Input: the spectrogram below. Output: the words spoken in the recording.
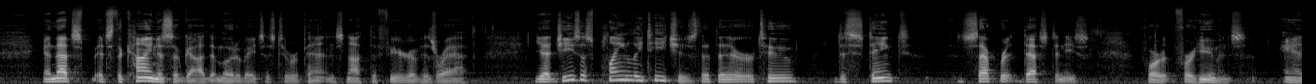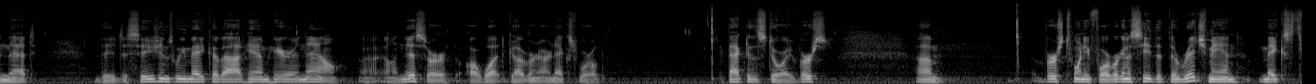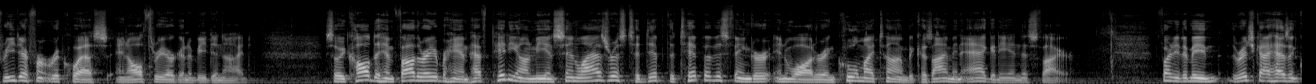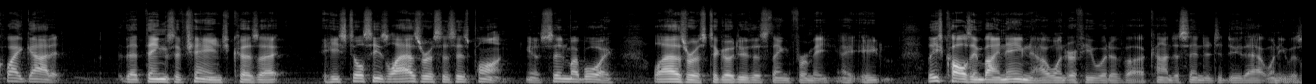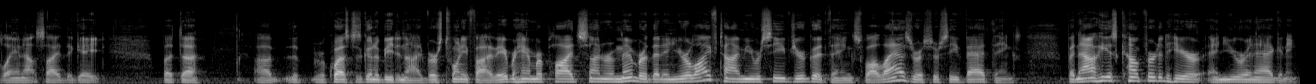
and that's it's the kindness of God that motivates us to repentance, not the fear of His wrath. Yet Jesus plainly teaches that there are two distinct, separate destinies for for humans, and that the decisions we make about Him here and now uh, on this earth are what govern our next world. Back to the story, verse. Um, verse 24, we're going to see that the rich man makes three different requests, and all three are going to be denied. So he called to him, Father Abraham, have pity on me and send Lazarus to dip the tip of his finger in water and cool my tongue, because I'm in agony in this fire. Funny to me, the rich guy hasn't quite got it that things have changed because uh, he still sees Lazarus as his pawn. You know, send my boy Lazarus to go do this thing for me. He at least calls him by name now. I wonder if he would have uh, condescended to do that when he was laying outside the gate. But uh, uh, the request is going to be denied. Verse 25 Abraham replied, Son, remember that in your lifetime you received your good things, while Lazarus received bad things. But now he is comforted here, and you are in agony.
